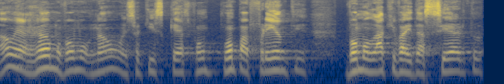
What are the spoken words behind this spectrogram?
Não, erramos, vamos, não, isso aqui esquece, vamos, vamos para frente, vamos lá que vai dar certo.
